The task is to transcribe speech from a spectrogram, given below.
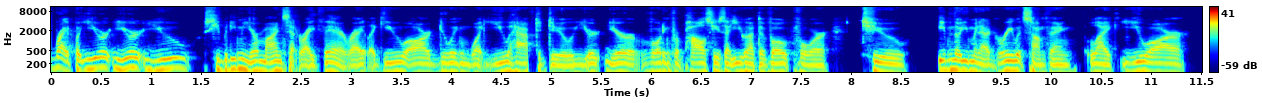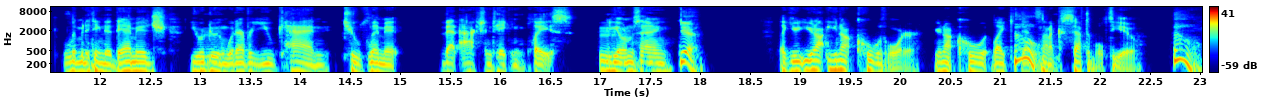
Right, but you're you're you see, but even your mindset right there, right? Like you are doing what you have to do. You're you're voting for policies that you have to vote for to, even though you may not agree with something, like you are limiting the damage. You are doing mm-hmm. whatever you can to limit that action taking place. You get mm-hmm. what I'm saying? Yeah. Like you, you're not you're not cool with order. You're not cool. With, like No. that's not acceptable to you. No.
